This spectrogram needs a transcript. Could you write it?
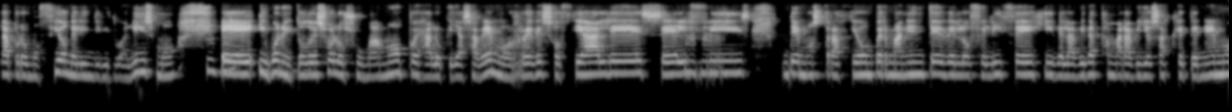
la promoción del individualismo eh, y bueno, y todo eso lo sumamos pues a lo que ya sabemos, redes sociales, selfies, demostración permanente de lo felices y de las vidas tan maravillosas que tenemos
